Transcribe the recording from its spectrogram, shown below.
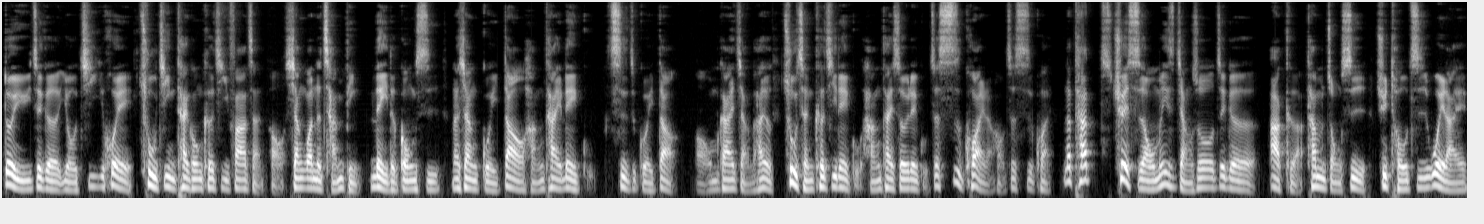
对于这个有机会促进太空科技发展哦相关的产品类的公司，那像轨道航太类股、次轨道。哦，我们刚才讲的还有促成科技类股、航太收益类股这四块了哈，这四块，那它确实啊，我们一直讲说这个。阿克啊，他们总是去投资未来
